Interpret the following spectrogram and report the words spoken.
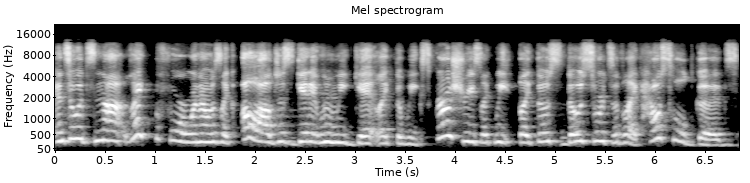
And so it's not like before when I was like, oh, I'll just get it when we get like the week's groceries. Like we like those those sorts of like household goods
